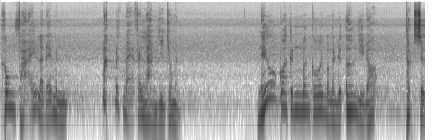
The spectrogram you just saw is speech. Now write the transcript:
không phải là để mình bắt đức mẹ phải làm gì cho mình. Nếu qua kinh mân côi mà mình được ơn gì đó, thật sự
